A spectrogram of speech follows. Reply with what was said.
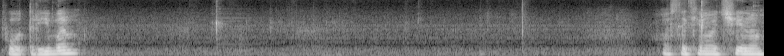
потрібен. Ось таким чином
